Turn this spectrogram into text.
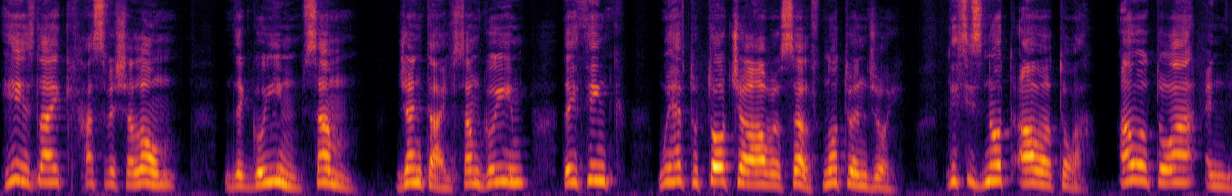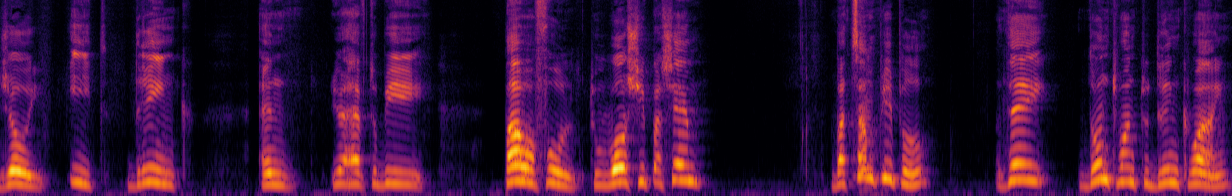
He is like Has Shalom, the Goyim, some Gentiles, some Goyim, they think we have to torture ourselves, not to enjoy. This is not our Torah. Our Torah enjoy, eat, drink, and you have to be powerful to worship Hashem. But some people, they don't want to drink wine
